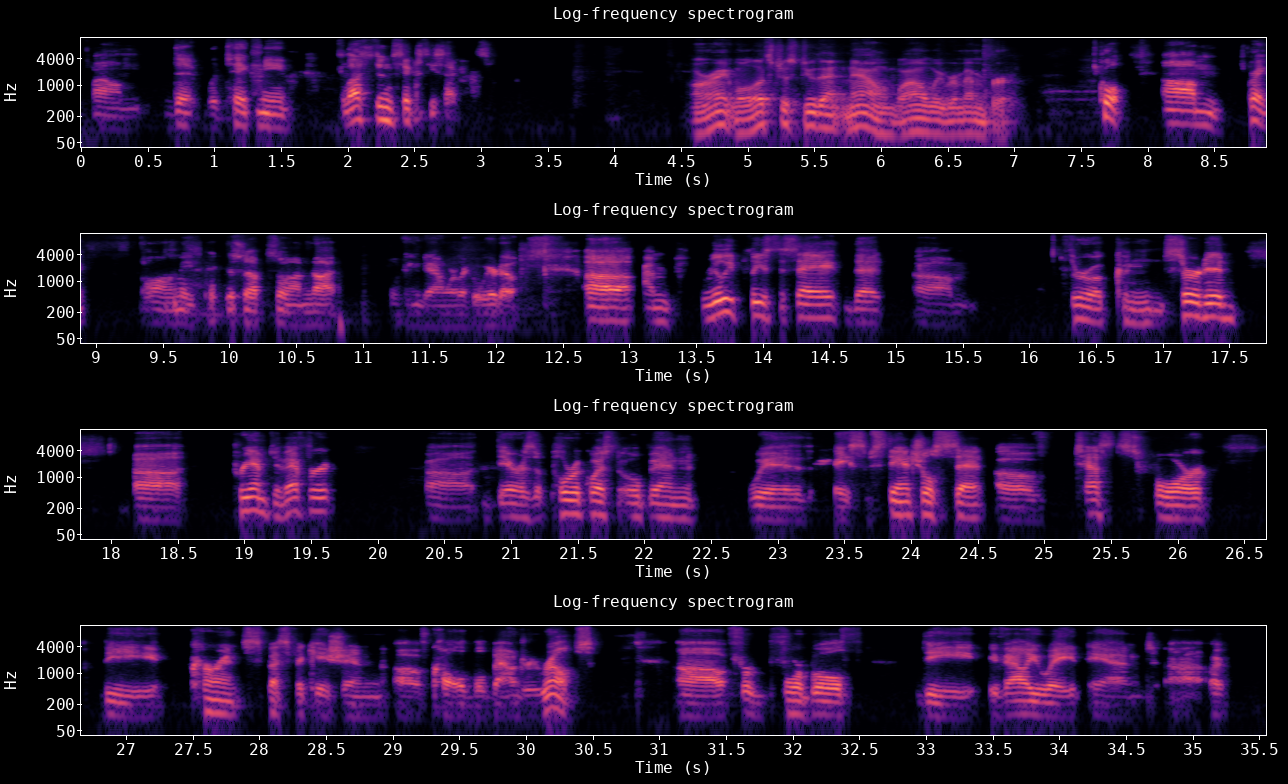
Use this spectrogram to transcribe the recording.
um, that would take me less than 60 seconds. All right, well, let's just do that now while we remember. Cool. Um, great. Oh, let me pick this up so I'm not looking downward like a weirdo. Uh, I'm really pleased to say that um, through a concerted uh, preemptive effort, uh, there is a pull request open with a substantial set of tests for the current specification of callable boundary realms uh, for, for both the evaluate and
